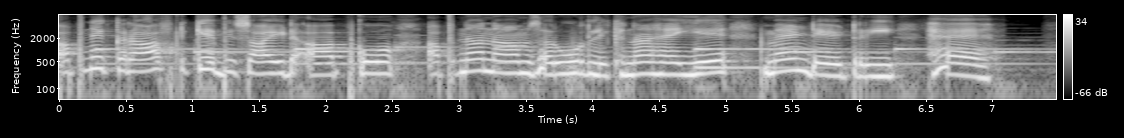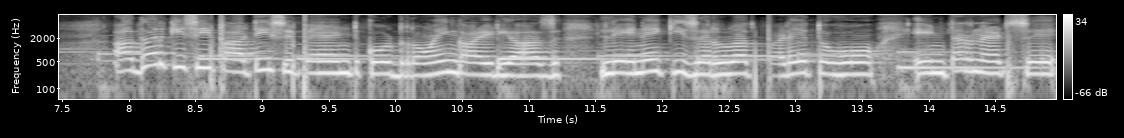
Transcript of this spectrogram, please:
अपने क्राफ्ट के बिसाइड आपको अपना नाम ज़रूर लिखना है। ये मैंडेटरी है। अगर किसी पार्टिसिपेंट को ड्राइंग आइडियाज़ लेने की ज़रूरत पड़े तो वो इंटरनेट से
